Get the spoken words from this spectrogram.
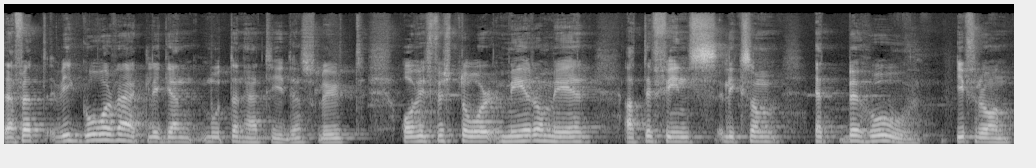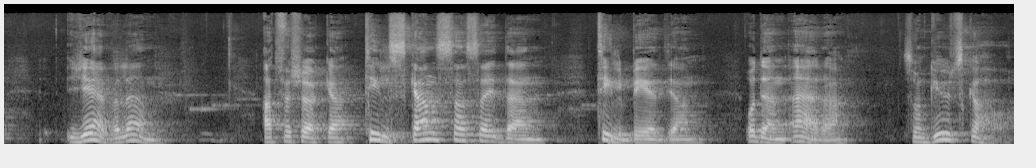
Därför att vi går verkligen mot den här tidens slut och vi förstår mer och mer att det finns liksom ett behov ifrån djävulen att försöka tillskansa sig den tillbedjan och den ära som Gud ska ha.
